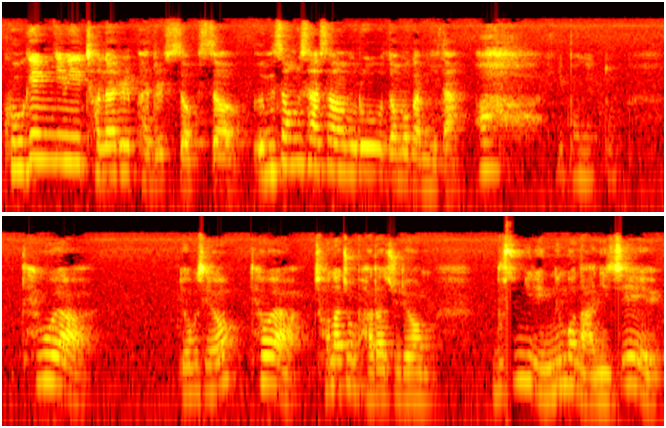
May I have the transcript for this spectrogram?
고객님이 전화를 받을 수 없어 음성 사서함으로 넘어갑니다. 아, 이번에 또 태호야. 여보세요? 태호야, 전화 좀 받아주렴. 무슨 일 있는 건 아니지?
